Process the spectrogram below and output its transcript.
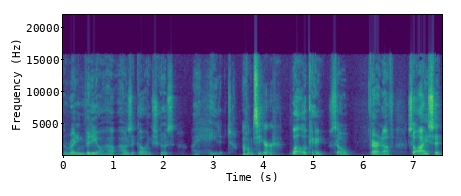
the writing video. How, how's it going? She goes, I hate it. Oh dear. Well, okay, so fair enough. So I said,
